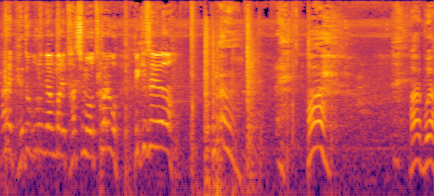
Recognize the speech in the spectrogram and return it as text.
아, 배도 부른 양반이 다치면 어떡하라고. 비키세요. 아, 아 뭐야?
